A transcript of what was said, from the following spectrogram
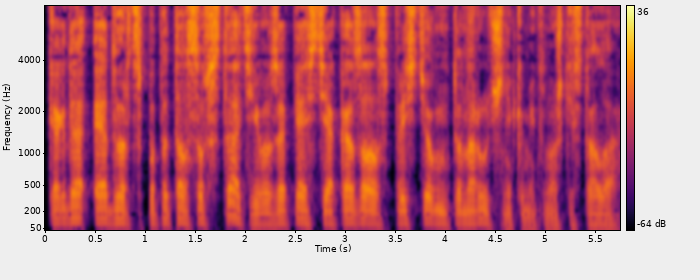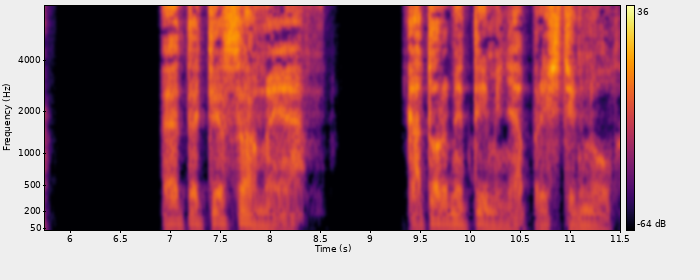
Когда Эдвардс попытался встать, его запястье оказалось пристегнуто наручниками к ножке стола. «Это те самые, которыми ты меня пристегнул»,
